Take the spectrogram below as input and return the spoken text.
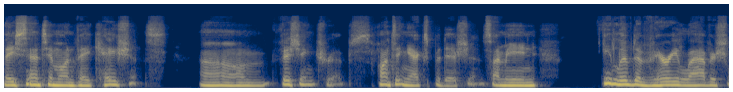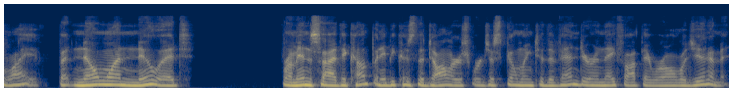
They sent him on vacations um, fishing trips, hunting expeditions. I mean, he lived a very lavish life, but no one knew it from inside the company because the dollars were just going to the vendor and they thought they were all legitimate.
